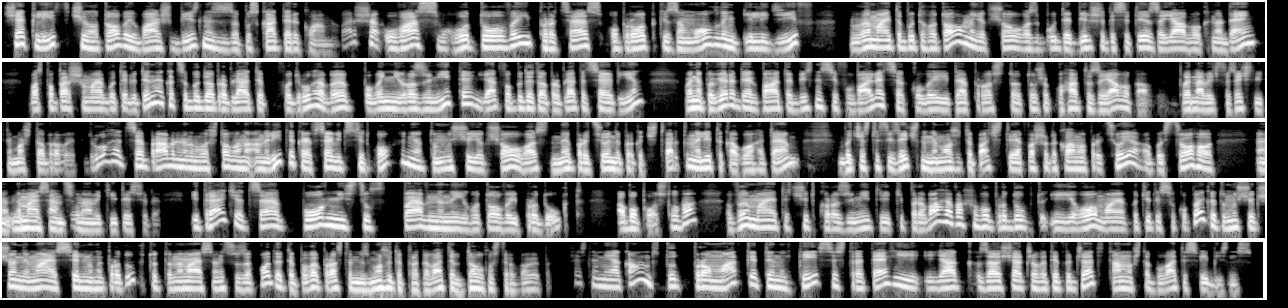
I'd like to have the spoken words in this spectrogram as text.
Чек-ліст, чи готовий ваш бізнес запускати рекламу. Перше, у вас готовий процес обробки замовлень і лідів. Ви маєте бути готовими, якщо у вас буде більше 10 заявок на день. У вас, по-перше, має бути людина, яка це буде обробляти. По-друге, ви повинні розуміти, як ви будете обробляти цей об'єм. Ви не повірите, як багато бізнесів уваляться, коли йде просто дуже багато заявок, ви навіть фізично їх не можете обробити. Друге, це правильно налаштована аналітика і все відслідковування, тому що якщо у вас не працює, наприклад, четверта аналітика або ГТМ, ви чисто фізично не можете бачити, як ваша реклама працює, або з цього е, немає сенсу навіть йти сюди. І третє, це повністю впевнений готовий продукт або послуга. Ви маєте чітко розуміти, які переваги вашого продукту, і його має хотітися купити. Тому що якщо немає сильного продукту, то немає сенсу заходити, бо ви просто не зможете продавати в довгостроковий Щось мій аккаунт тут про маркетинг, кейси, стратегії, як заощаджувати бюджет та масштабувати свій бізнес.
